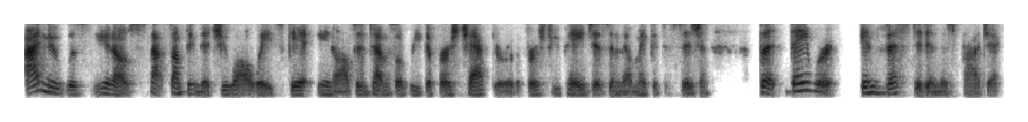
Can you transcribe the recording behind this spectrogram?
i knew was you know it's not something that you always get you know oftentimes they'll read the first chapter or the first few pages and they'll make a decision but they were invested in this project.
